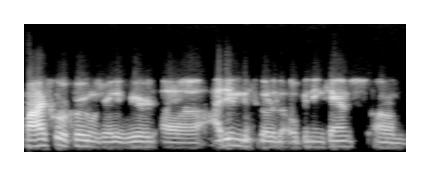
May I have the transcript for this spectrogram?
my high school recruiting was really weird. Uh, I didn't get to go to the opening camps. Um,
